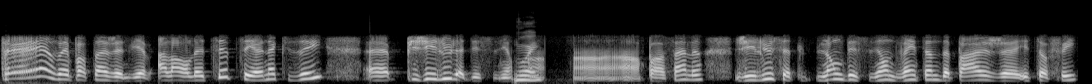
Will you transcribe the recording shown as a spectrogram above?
Très important, Geneviève. Alors, le titre, c'est un accusé, euh, puis j'ai lu la décision. Oui en, passant. Là. J'ai lu cette longue décision de vingtaine de pages euh, étoffées.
